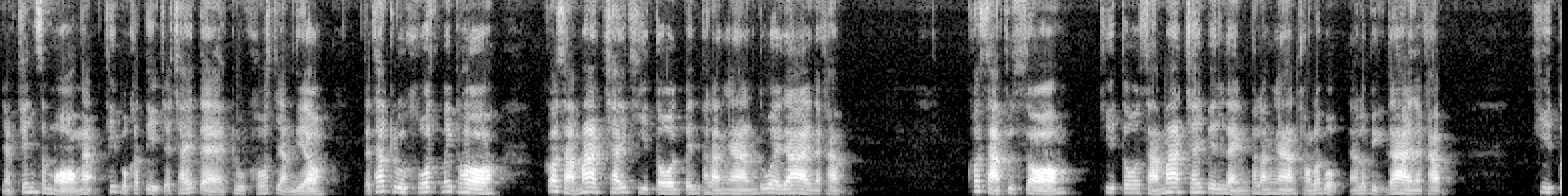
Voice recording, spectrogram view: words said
อย่างเช่นสมองอะที่ปกติจะใช้แต่กลูโคสอย่างเดียว แต่ถ้ากลูโคสไม่พอก็สามารถใช้คีโตนเป็นพลังงานด้วยได้นะครับ ข้อ 3.2 คีโตนสามารถใช้เป็นแหล่งพลังงานของระบบแอโรบิกได้นะครับ คีโต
